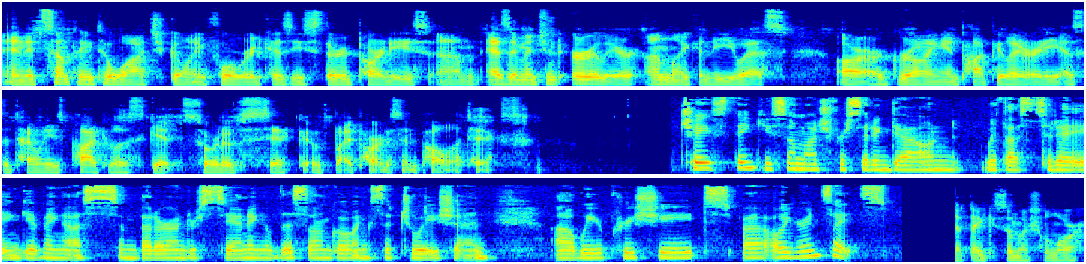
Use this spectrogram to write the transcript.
And it's something to watch going forward because these third parties, um, as I mentioned earlier, unlike in the US, are growing in popularity as the Taiwanese populace get sort of sick of bipartisan politics. Chase, thank you so much for sitting down with us today and giving us some better understanding of this ongoing situation. Uh, we appreciate uh, all your insights. Yeah, thank you so much, Limor.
